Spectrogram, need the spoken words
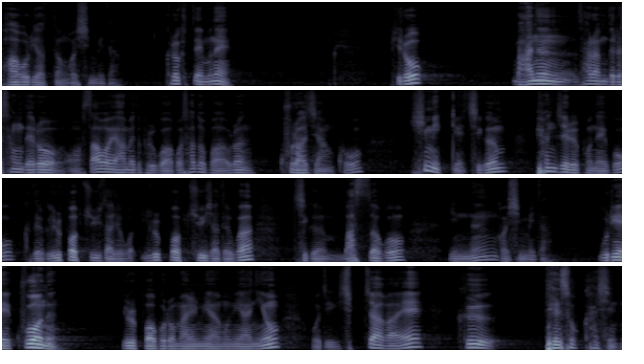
바울이었던 것입니다. 그렇기 때문에 비록 많은 사람들을 상대로 어, 싸워야 함에도 불구하고 사도 바울은 굴하지 않고 힘 있게 지금 편지를 보내고 그들 율법주의자들과, 율법주의자들과 지금 맞서고 있는 것입니다. 우리의 구원은 율법으로 말미암음이 아니요 오직 십자가의 그 대속하신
